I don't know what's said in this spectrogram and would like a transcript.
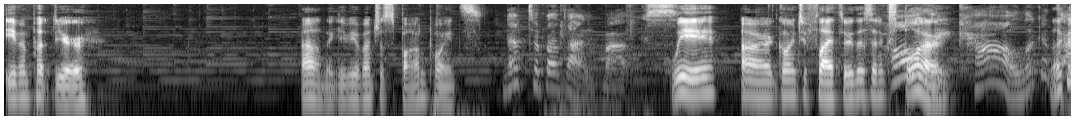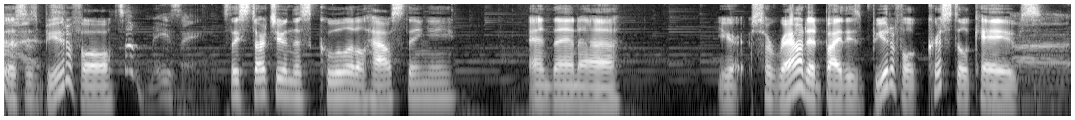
even put your. Oh, they give you a bunch of spawn points. Notable landmarks. We are going to fly through this and explore. Holy cow! Look at Look that. at this, it's beautiful. It's amazing. So they start you in this cool little house thingy, and then uh, you're surrounded by these beautiful crystal caves Uh,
